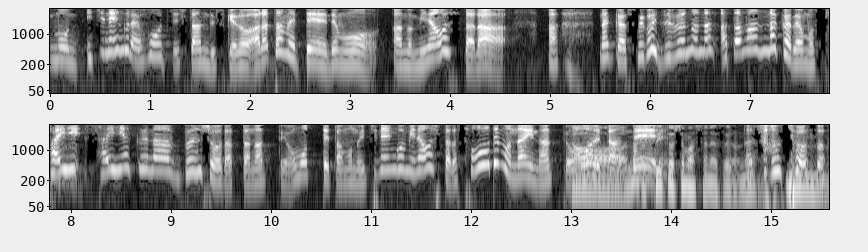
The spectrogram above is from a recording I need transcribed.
もう一年ぐらい放置したんですけど、改めて、でも、あの、見直したら、あ、なんかすごい自分のな頭の中ではもう最、最悪な文章だったなって思ってたもの、一年後見直したらそうでもないなって思えたんあーなんかツイーでト。してましたね、そういうのね。あそうそうそう。ん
